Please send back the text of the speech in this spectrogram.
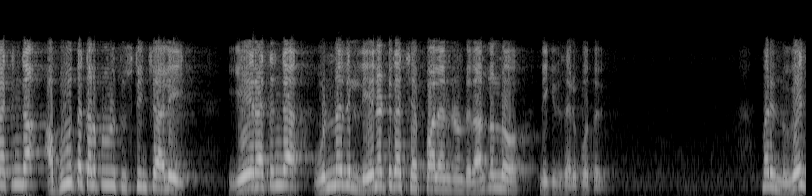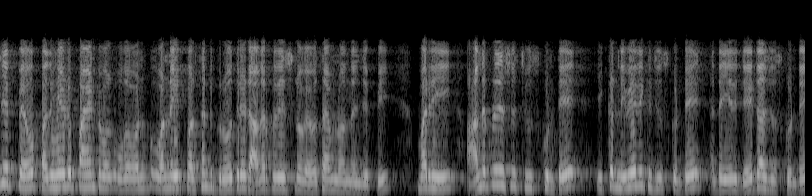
రకంగా అభూత కల్పనలు సృష్టించాలి ఏ రకంగా ఉన్నది లేనట్టుగా చెప్పాలి అనేటువంటి దాంట్లో నీకు ఇది సరిపోతుంది. మరి నువ్వే చెప్పావు పదిహేడు point one eight percent growth rate ఆంధ్రప్రదేశ్లో వ్యవసాయంలో ఉందని చెప్పి. మరి ఆంధ్రప్రదేశ్లో చూసుకుంటే ఇక్కడ నివేదిక చూసుకుంటే అంటే ఏది డేటా చూసుకుంటే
